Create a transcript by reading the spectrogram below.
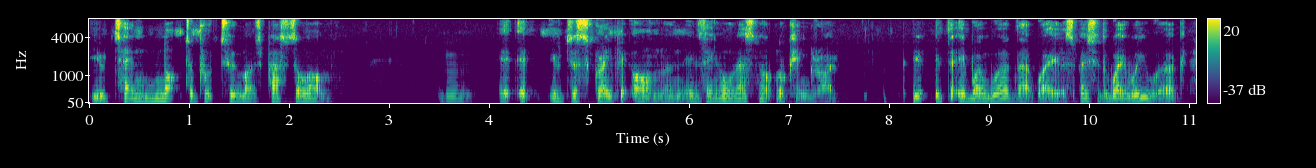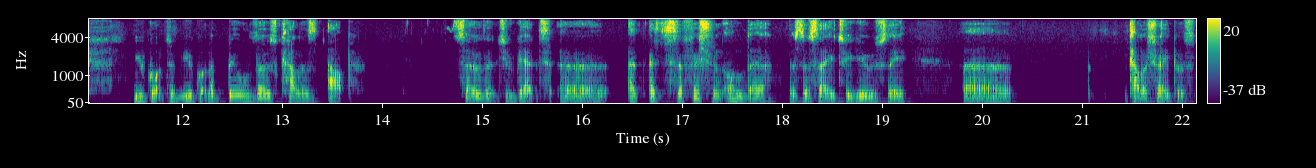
you tend not to put too much pastel on. Mm. It, it, you just scrape it on and you think, oh, that's not looking right. It, it, won't work that way, especially the way we work. You've got to you've got to build those colours up so that you get uh, it's sufficient on there, as I say, to use the uh, color shapers.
